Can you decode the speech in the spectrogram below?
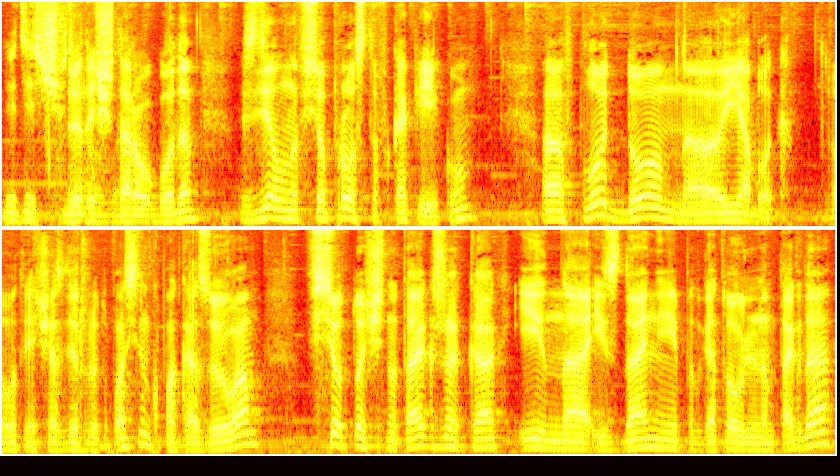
2002, 2002 года. года. Сделано все просто в копейку, вплоть до яблок. Вот я сейчас держу эту пластинку, показываю вам. Все точно так же, как и на издании, подготовленном тогда,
